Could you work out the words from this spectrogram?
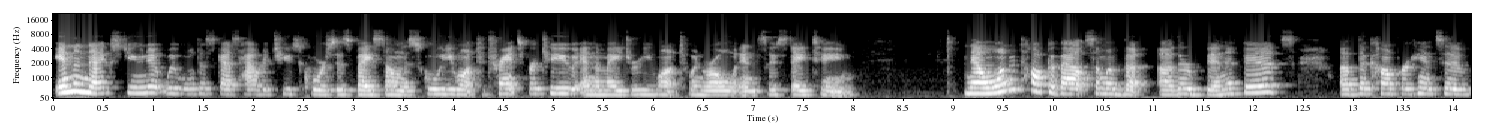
In the next unit, we will discuss how to choose courses based on the school you want to transfer to and the major you want to enroll in, so stay tuned. Now, I want to talk about some of the other benefits of the comprehensive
